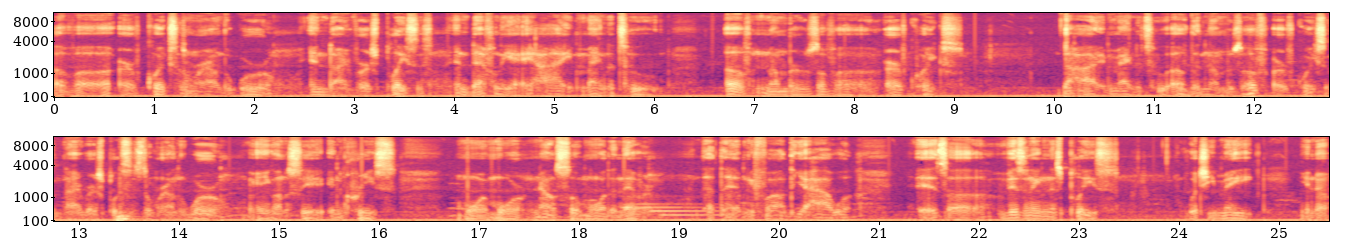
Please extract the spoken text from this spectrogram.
of uh, earthquakes around the world in diverse places and definitely a high magnitude of numbers of uh, earthquakes. The high magnitude of the numbers of earthquakes in diverse places around the world. And you're going to see it increase more and more, now so more than ever, that the Heavenly Father, Yahweh, is uh, visiting this place, which He made, you know.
